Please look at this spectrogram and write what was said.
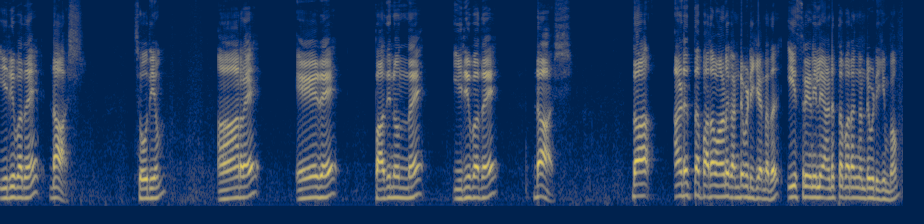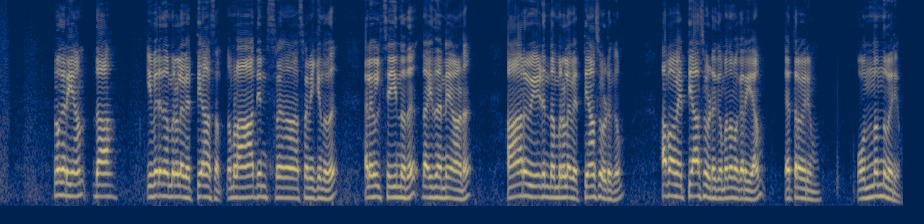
ഇരുപത് ഡാഷ്. ചോദ്യം ആറ് ഏഴ് പതിനൊന്ന് ഇരുപത് ഡാഷ്. ദ അടുത്ത പദമാണ് കണ്ടുപിടിക്കേണ്ടത്. ഈ ശ്രേണിയിലെ അടുത്ത പദം കണ്ടുപിടിക്കുമ്പം നമുക്കറിയാം ദ ഇവർ തമ്മിലുള്ള വ്യത്യാസം. നമ്മൾ ആദ്യം ശ്ര- ശ്രമിക്കുന്നത് അല്ലെങ്കിൽ ചെയ്യുന്നത് ദാ ഇത് തന്നെയാണ്. ആറും ഏഴും തമ്മിലുള്ള വ്യത്യാസം എടുക്കും. അപ്പോൾ വ്യത്യാസം എടുക്കുമ്പോൾ നമുക്കറിയാം എത്ര വരും? ഒന്നെന്ന് വരും.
